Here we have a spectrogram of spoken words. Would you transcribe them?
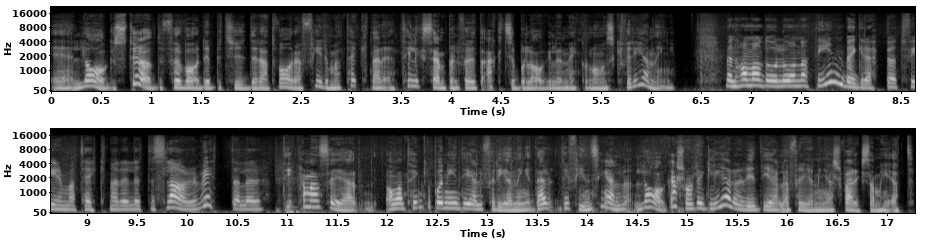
eh, lagstöd för vad det betyder att vara firmatecknare, till exempel för ett aktiebolag eller en ekonomisk förening. Men har man då lånat in begreppet firmatecknare lite slarvigt? Eller? Det kan man säga. Om man tänker på en ideell förening, där det finns inga lagar som reglerar ideella föreningars verksamhet,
